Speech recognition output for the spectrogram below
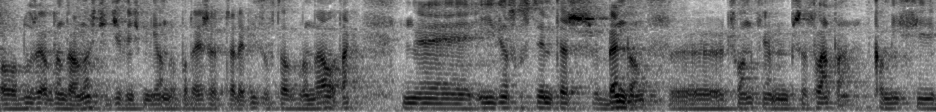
o dużej oglądalności, 9 milionów bodajże telewizów to oglądało, tak? E, I w związku z tym też będąc e, członkiem przez lata komisji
